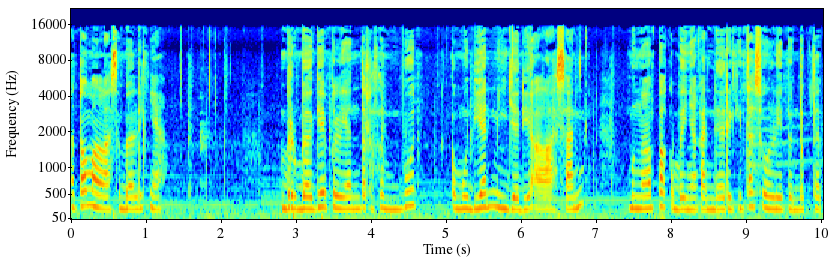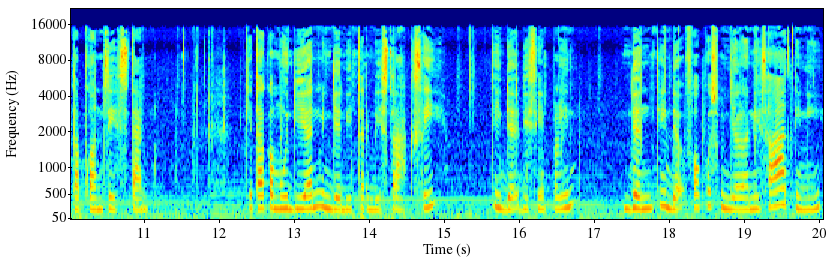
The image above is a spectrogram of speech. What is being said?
atau malah sebaliknya. Berbagai pilihan tersebut kemudian menjadi alasan mengapa kebanyakan dari kita sulit untuk tetap konsisten. Kita kemudian menjadi terdistraksi tidak disiplin, dan tidak fokus menjalani saat ini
